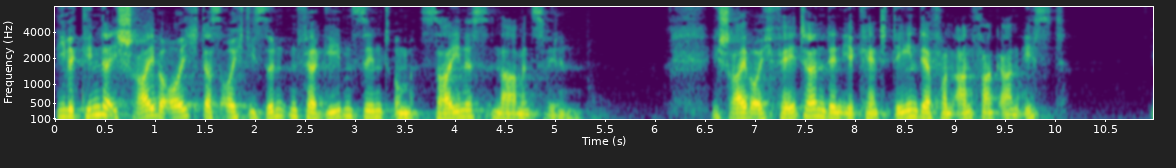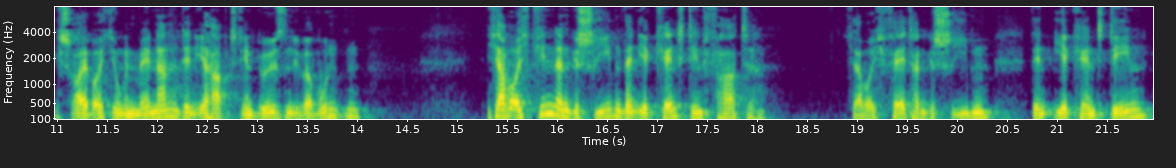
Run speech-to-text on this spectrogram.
Liebe Kinder, ich schreibe euch, dass euch die Sünden vergeben sind um seines Namens willen. Ich schreibe euch Vätern, denn ihr kennt den, der von Anfang an ist. Ich schreibe euch jungen Männern, denn ihr habt den Bösen überwunden. Ich habe euch Kindern geschrieben, denn ihr kennt den Vater. Ich habe euch Vätern geschrieben, denn ihr kennt den,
